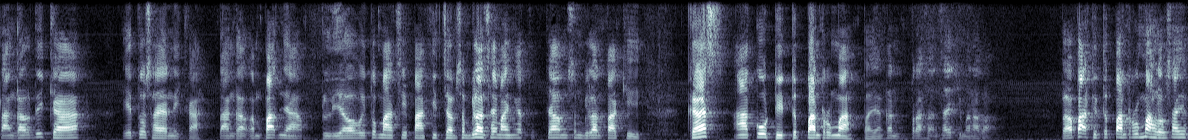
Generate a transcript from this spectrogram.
Tanggal 3 itu saya nikah. Tanggal 4-nya beliau itu masih pagi jam 9 saya masih ingat jam 9 pagi. Gas, aku di depan rumah. Bayangkan perasaan saya gimana, Pak? Bapak di depan rumah loh, saya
